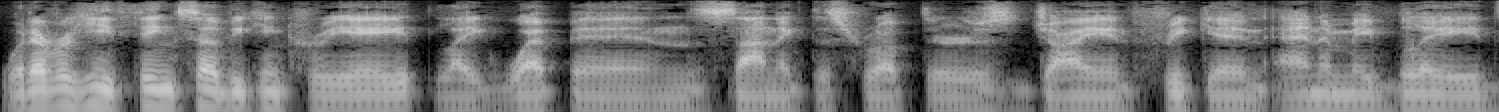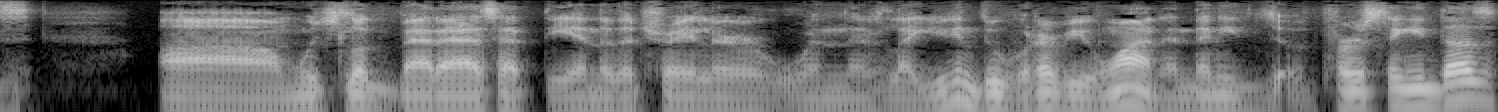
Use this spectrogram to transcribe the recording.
whatever he thinks of he can create like weapons sonic disruptors giant freaking anime blades um which look badass at the end of the trailer when there's like you can do whatever you want and then he first thing he does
